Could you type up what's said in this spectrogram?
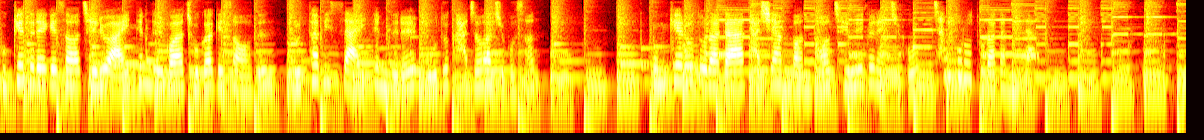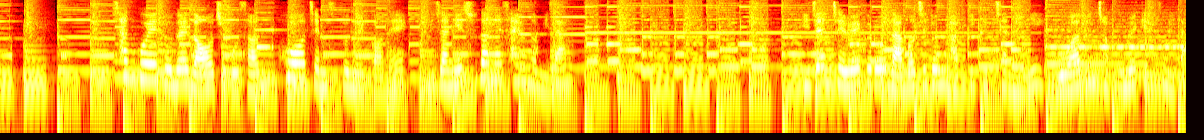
부캐들에게서 재료 아이템들과 조각에서 얻은 루타비스 아이템들을 모두 가져와 주고선 본캐로 돌아가 다시 한 번 더 재획을 해주고 창고로 돌아갑니다. 창고에 돈을 넣어주고선 코어 잼스톤을 꺼내 이장의 수단을 사용합니다. 이젠 재획으로 나머지 돈 받기 귀찮으니 모아둔 적금을 깼습니다.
